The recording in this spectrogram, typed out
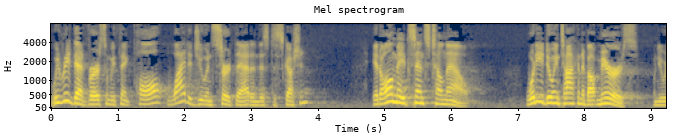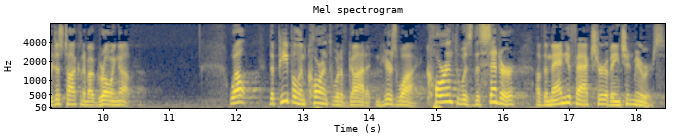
We read that verse and we think, Paul, why did you insert that in this discussion? It all made sense till now. What are you doing talking about mirrors when you were just talking about growing up? Well, the people in Corinth would have got it, and here's why. Corinth was the center of the manufacture of ancient mirrors.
